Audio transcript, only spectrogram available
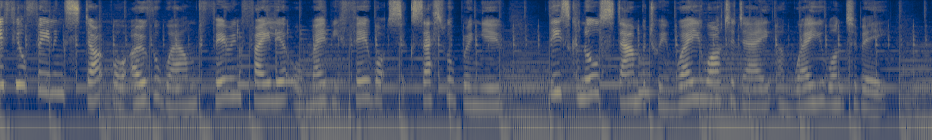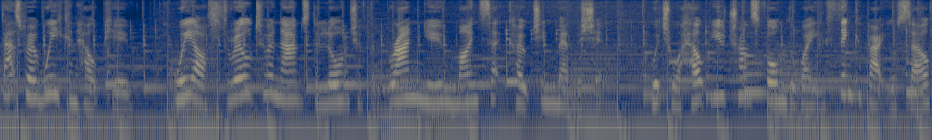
If you're feeling stuck or overwhelmed, fearing failure, or maybe fear what success will bring you, these can all stand between where you are today and where you want to be. That's where we can help you. We are thrilled to announce the launch of the brand new Mindset Coaching membership, which will help you transform the way you think about yourself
